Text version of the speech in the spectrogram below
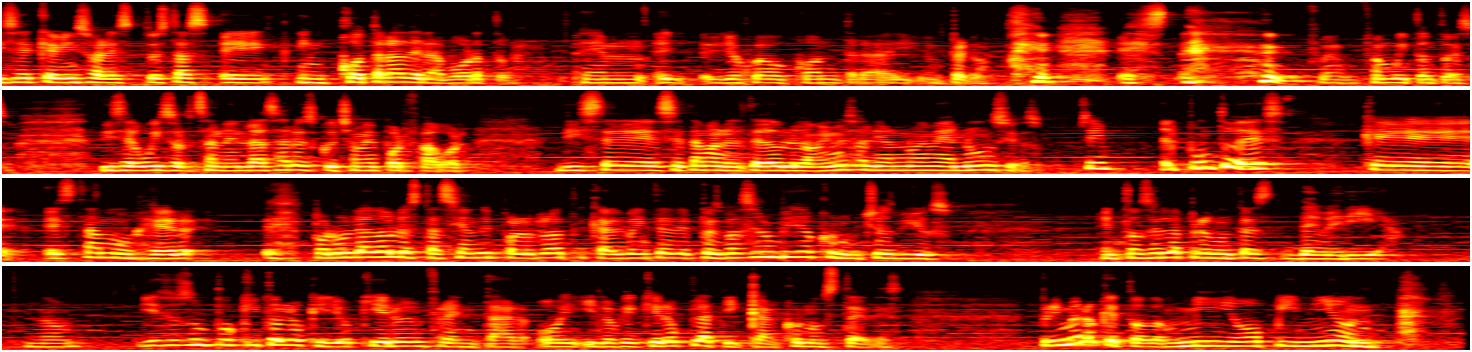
Dice Kevin Suárez, tú estás eh, en contra del aborto. Em, eh, yo juego contra y perdón, fue, muy tonto eso. Dice Wizard San en Lázaro, escúchame por favor. Dice Z Manuel TW. A mí me salieron nueve anuncios. Sí, el punto es que esta mujer, eh, por un lado lo está haciendo y por otro lado el 20 de pues va a ser un video con muchos views. Entonces la pregunta es: debería no? Y eso es un poquito lo que yo quiero enfrentar hoy y lo que quiero platicar con ustedes. Primero que todo, mi opinión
